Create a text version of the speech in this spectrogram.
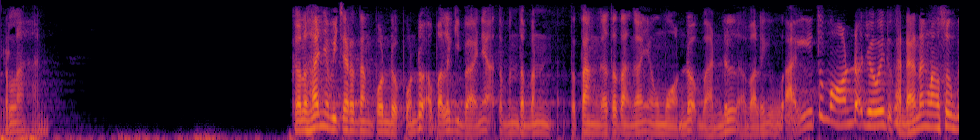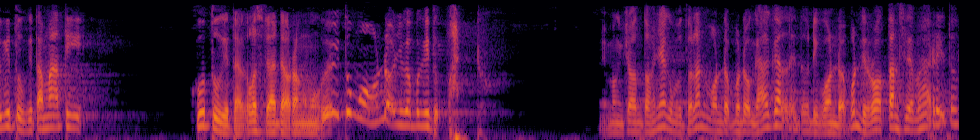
Perlahan. Kalau hanya bicara tentang pondok-pondok, apalagi banyak teman-teman tetangga-tetangga yang mondok, bandel, apalagi, wah itu mondok jauh itu. Kadang-kadang langsung begitu, kita mati. Kutu kita, kalau sudah ada orang ngomong, itu mondok juga begitu. Waduh. Memang contohnya kebetulan pondok-pondok gagal itu. Di pondok pun dirotan setiap hari itu.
